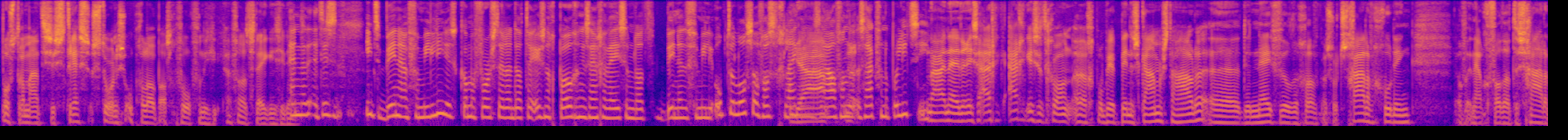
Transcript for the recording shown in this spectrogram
posttraumatische stressstoornis opgelopen als gevolg van, die, van het steekincident. En het is iets binnen een familie, dus ik kan me voorstellen dat er eerst nog pogingen zijn geweest om dat binnen de familie op te lossen. Of was het gelijk ja, in de zaal van de, de, zaak van de politie? Nou, nee, er is eigenlijk, eigenlijk is het gewoon uh, geprobeerd binnenskamers te houden. Uh, de neef wilde geloof ik een soort schadevergoeding. Of in elk geval dat de schade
